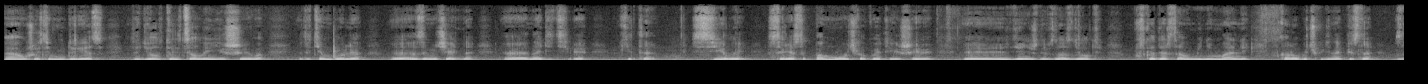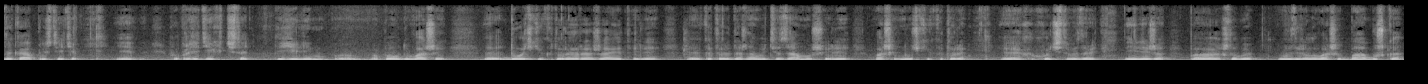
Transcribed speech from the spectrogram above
А уж если мудрец это делает, или целая ешива, это тем более э, замечательно. Э, найдите себе какие-то силы, средства помочь какой-то ешиве, э, денежный взнос сделать, пускай даже самый минимальный, в коробочку, где написано «СДК» опустите, и попросите их читать Елим э, по поводу вашей э, дочки, которая рожает, или э, которая должна выйти замуж, или вашей внучки, которая хочет выздороветь, или же чтобы выздоровела ваша бабушка,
